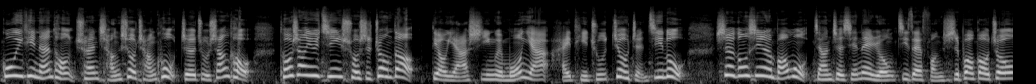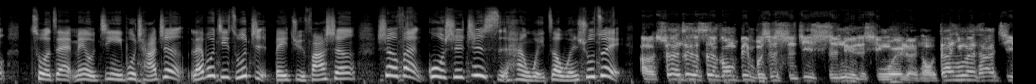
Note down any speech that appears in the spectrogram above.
故意替男童穿长袖长裤遮住伤口，头上淤青说是撞到，掉牙是因为磨牙，还提出就诊记录。社工信任保姆，将这些内容记在访视报告中，错在没有进一步查证，来不及阻止悲剧发生，涉犯过失致死和伪造文书罪。呃，虽然这个社工并不是实际施虐的行为人哦，但因为他基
